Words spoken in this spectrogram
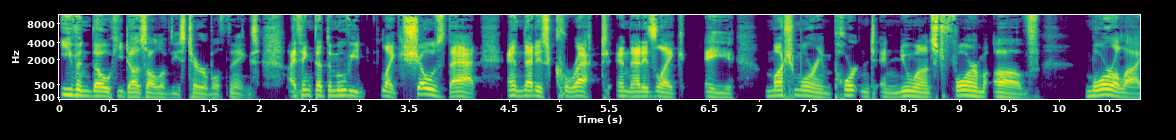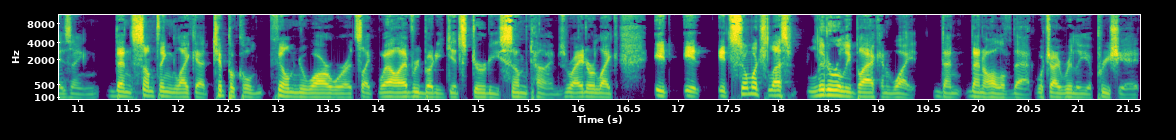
even though he does all of these terrible things. I think that the movie like shows that, and that is correct, and that is like a much more important and nuanced form of moralizing than something like a typical film noir where it's like well everybody gets dirty sometimes right? Or like it it it's so much less literally black and white than than all of that which i really appreciate.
